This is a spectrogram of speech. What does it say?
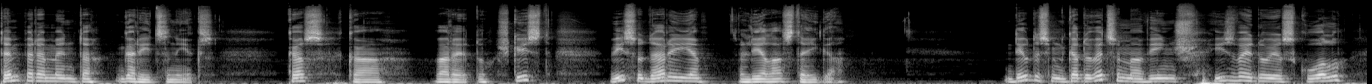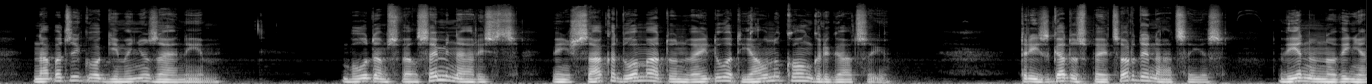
temperamenta garīdznieks, kas, kā varētu šķist, visu darīja lielā steigā. 20 gadu vecumā viņš izveidoja skolu nabadzīgo ģimeņu zēniem. Būdams vēl seminārists, viņš sāka domāt un veidot jaunu kongregāciju. Trīs gadus pēc ordinācijas Vienu no viņa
